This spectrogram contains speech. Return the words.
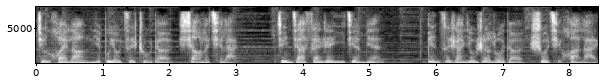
君怀郎也不由自主的笑了起来。君家三人一见面，便自然又热络的说起话来。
